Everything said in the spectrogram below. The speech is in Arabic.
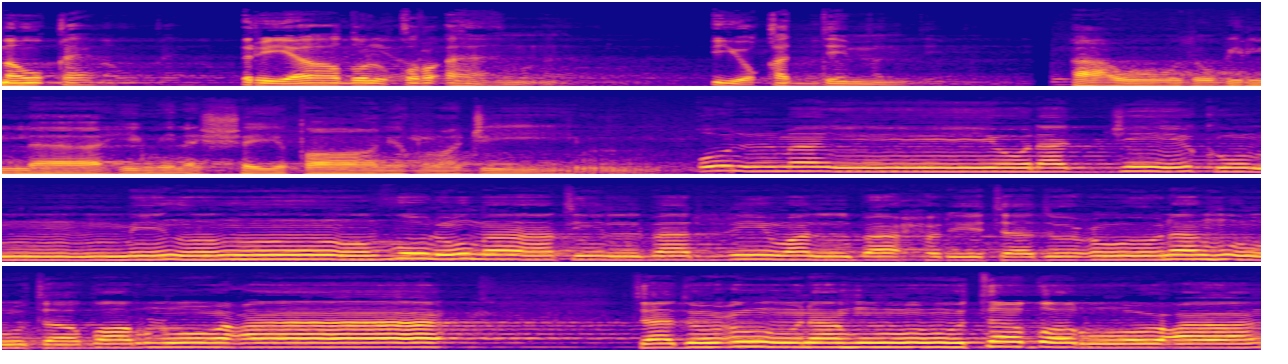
موقع رياض القرآن يقدم. أعوذ بالله من الشيطان الرجيم. قل من ينجيكم من ظلمات البر والبحر تدعونه تضرعا تدعونه تضرعا.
